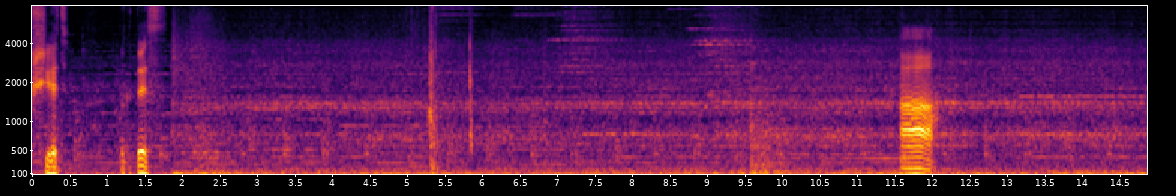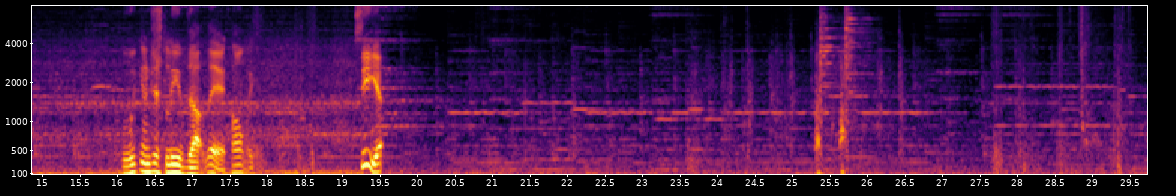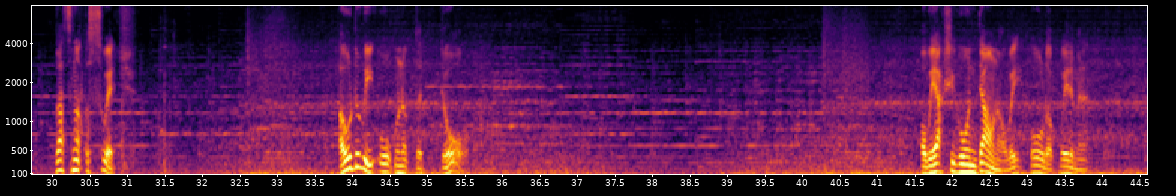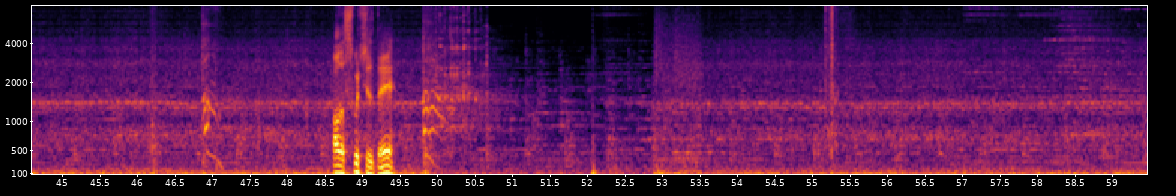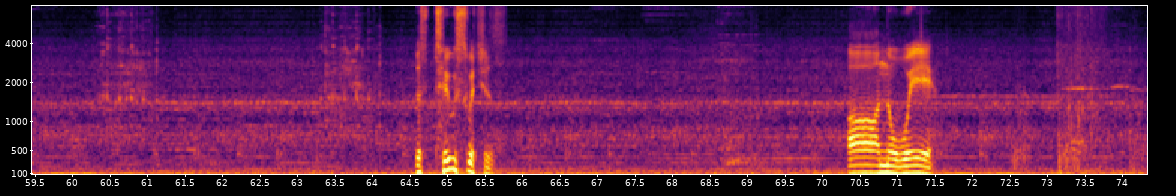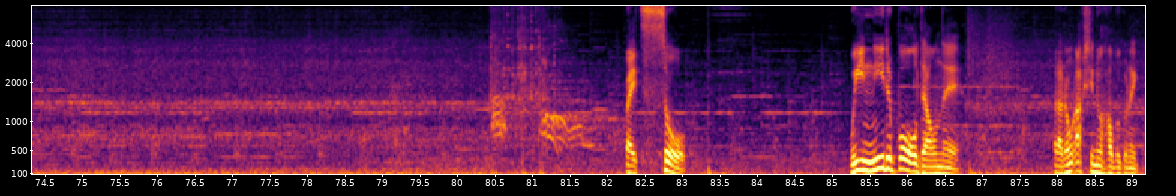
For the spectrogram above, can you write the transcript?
Shit. Look at this. Ah. We can just leave that there, can't we? See ya. That's not the switch. How do we open up the door? Are we actually going down, are we? Hold up, wait a minute. Oh, the switch is there. There's two switches. Oh, no way. Right, so. We need a ball down there. But I don't actually know how we're going to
